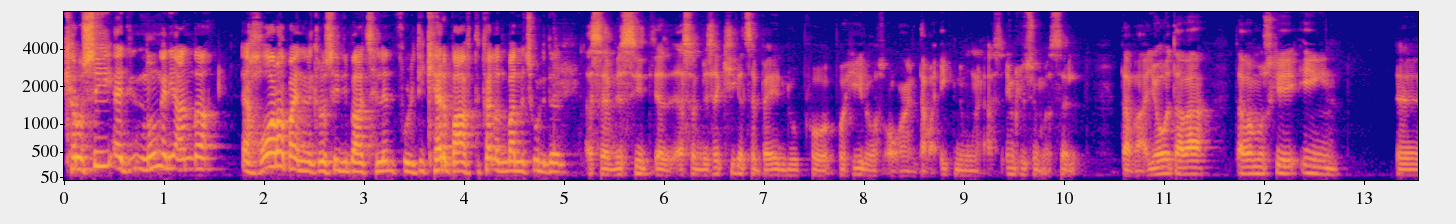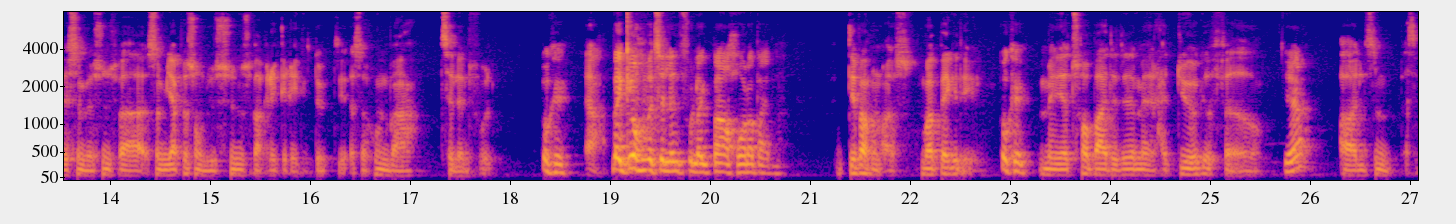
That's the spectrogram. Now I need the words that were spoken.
kan du se, at nogle af de andre er hårdt arbejdende, eller kan du se, at de bare er talentfulde? De kan det bare, det falder dem bare naturligt ind. Altså, jeg vil sige, jeg, altså, hvis jeg kigger tilbage nu på, på hele vores årgang, der var ikke nogen af os, inklusive mig selv. Der var, jo, der var, der var måske en, øh, som jeg synes var, som jeg personligt synes var rigtig, rigtig dygtig. Altså, hun var talentfuld. Okay. Ja. Hvad gjorde hun ved talentfuld, og ikke bare hårdt arbejdende? Det var hun også. Hun var begge dele. Okay. Men jeg tror bare, det er det der med at have dyrket faget, Ja. og ligesom altså,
